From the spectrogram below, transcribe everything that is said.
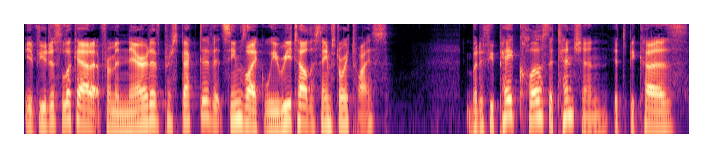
if you just look at it from a narrative perspective, it seems like we retell the same story twice. But if you pay close attention, it's because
